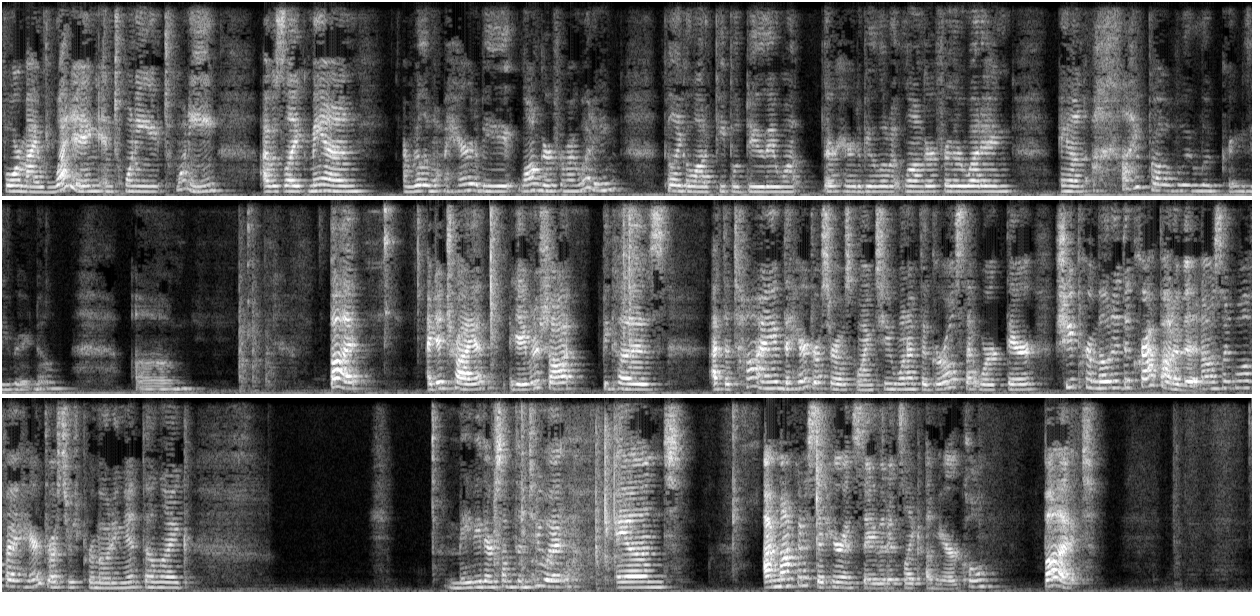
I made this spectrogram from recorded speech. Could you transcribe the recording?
for my wedding in 2020, I was like, man, I really want my hair to be longer for my wedding. I feel like a lot of people do. They want their hair to be a little bit longer for their wedding. And I probably look crazy right now. Um, but I did try it. I gave it a shot because at the time, the hairdresser I was going to, one of the girls that worked there, she promoted the crap out of it. And I was like, well, if a hairdresser's promoting it, then like, maybe there's something to it. And I'm not gonna sit here and say that it's like a miracle, but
